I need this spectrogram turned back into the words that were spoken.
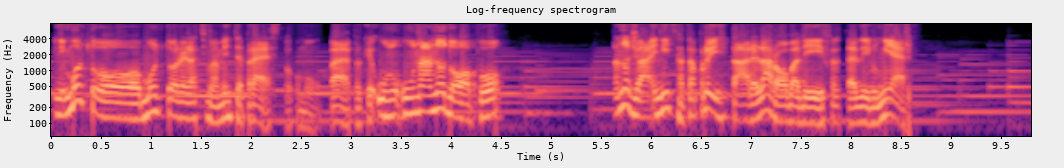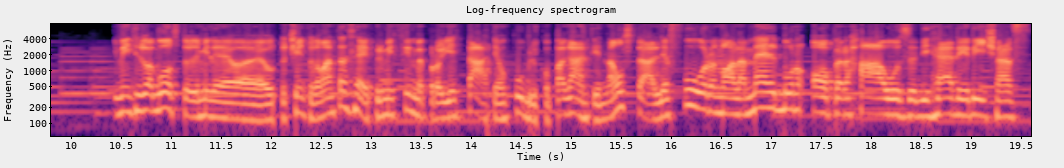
Quindi molto, molto relativamente presto comunque, eh, perché un, un anno dopo hanno già iniziato a proiettare la roba dei fratelli Lumière. Il 22 agosto del 1896 i primi film proiettati a un pubblico pagante in Australia furono alla Melbourne Opera House di Harry Richards,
